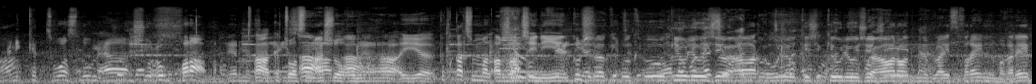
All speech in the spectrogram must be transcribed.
يعني كتواصلوا مع شعوب أخرى من غير مثلا آه كتواصل مع آه، شغل آه. آه إيه كتلقى تما الأرجنتينيين. كلشي وكيوليو يجيو عار كيوليو يجيو عراض من بلايص أخرين للمغرب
